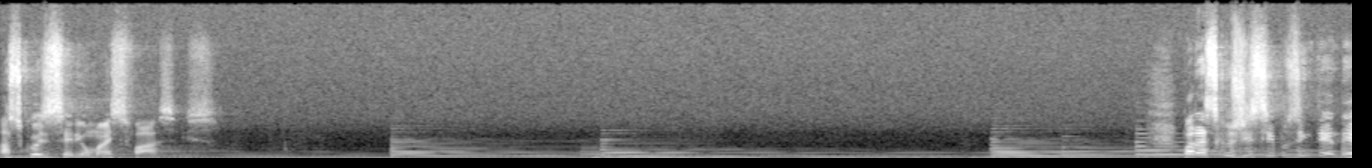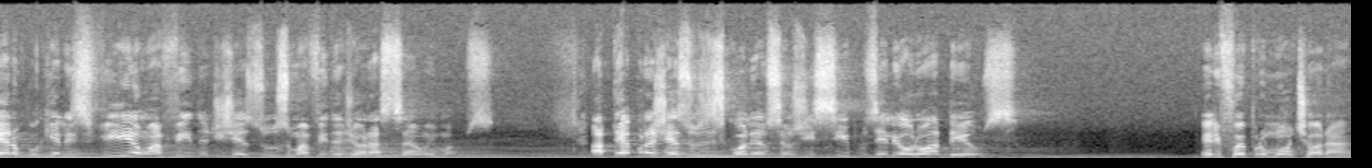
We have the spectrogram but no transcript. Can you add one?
as coisas seriam mais fáceis. Parece que os discípulos entenderam, porque eles viam a vida de Jesus, uma vida de oração, irmãos. Até para Jesus escolher os seus discípulos, ele orou a Deus. Ele foi para o monte orar.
